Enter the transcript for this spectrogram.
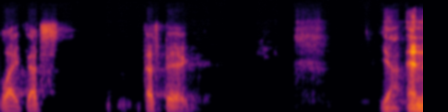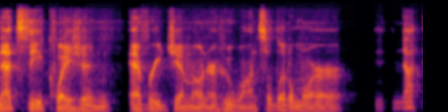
Like that's that's big. Yeah, and that's the equation every gym owner who wants a little more not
